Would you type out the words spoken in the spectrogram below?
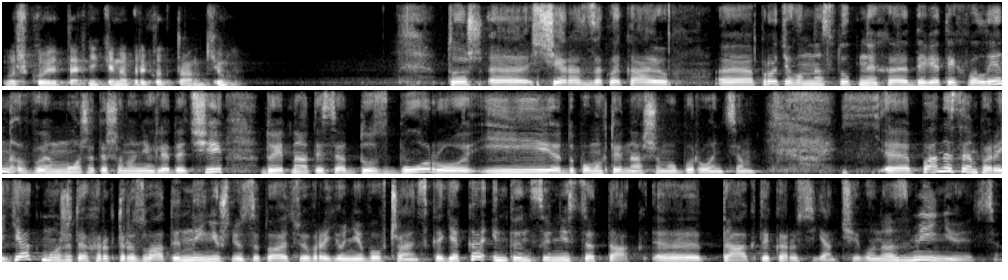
важкої техніки, наприклад, танків. Тож е, ще раз закликаю. Е, Протягом наступних е, 9 хвилин ви можете, шановні глядачі, доєднатися до збору і допомогти нашим оборонцям. Е, Пане Семпере, як можете характеризувати нинішню ситуацію в районі Вовчанська? Яка інтенсивність атак, Е, тактика росіян? Чи вона змінюється?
